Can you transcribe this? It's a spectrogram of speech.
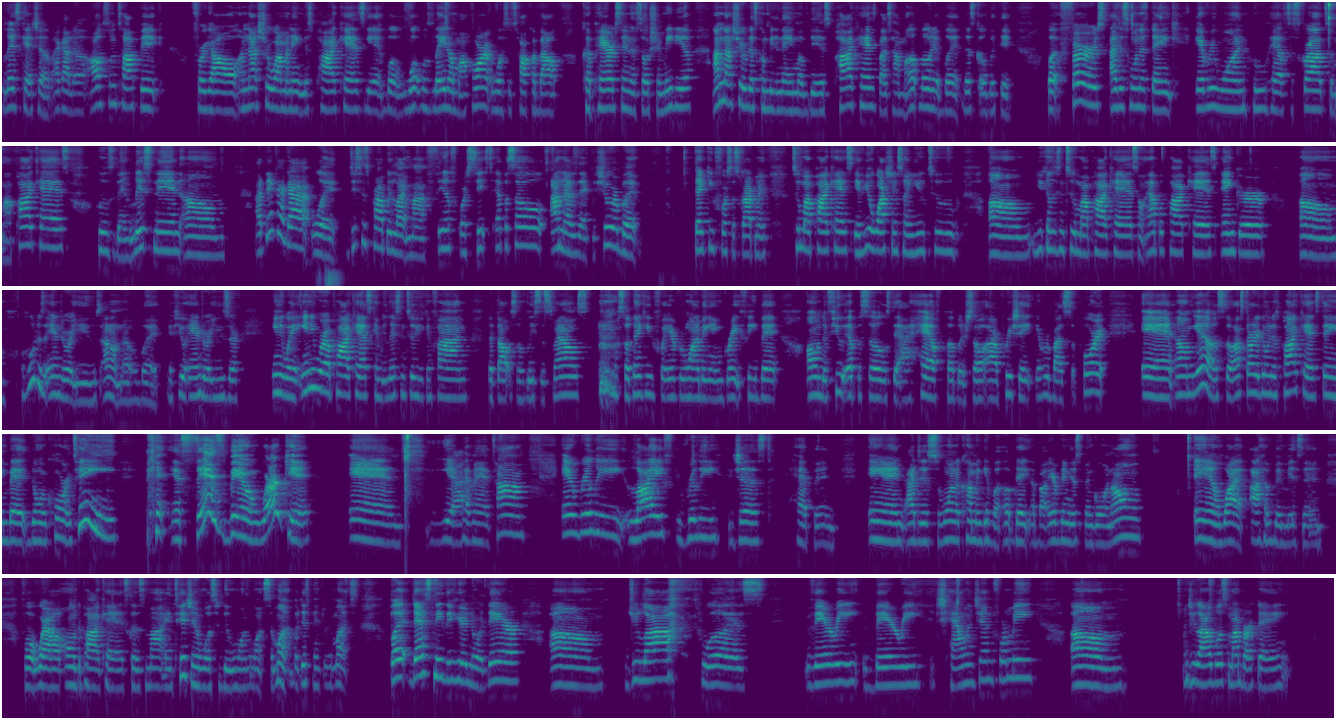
let's catch up. I got an awesome topic for y'all. I'm not sure why I'm name this podcast yet, but what was laid on my heart was to talk about comparison and social media. I'm not sure if that's gonna be the name of this podcast by the time I upload it, but let's go with it. But first, I just want to thank everyone who have subscribed to my podcast, who's been listening. Um, I think I got what this is probably like my fifth or sixth episode. I'm not exactly sure, but Thank you for subscribing to my podcast. If you're watching this on YouTube, um, you can listen to my podcast on Apple Podcasts, Anchor. Um, who does Android use? I don't know, but if you're an Android user, anyway, anywhere a podcast can be listened to, you can find the thoughts of Lisa Smilez. so thank you for everyone being great feedback on the few episodes that I have published. So I appreciate everybody's support and um, yeah, so I started doing this podcast thing back during quarantine, and since been working. And yeah, I haven't had time. And really, life really just happened. And I just want to come and give an update about everything that's been going on and why I have been missing for where I own the podcast because my intention was to do one once a month, but it's been three months. But that's neither here nor there. Um, July was very, very challenging for me. Um, July was my birthday.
